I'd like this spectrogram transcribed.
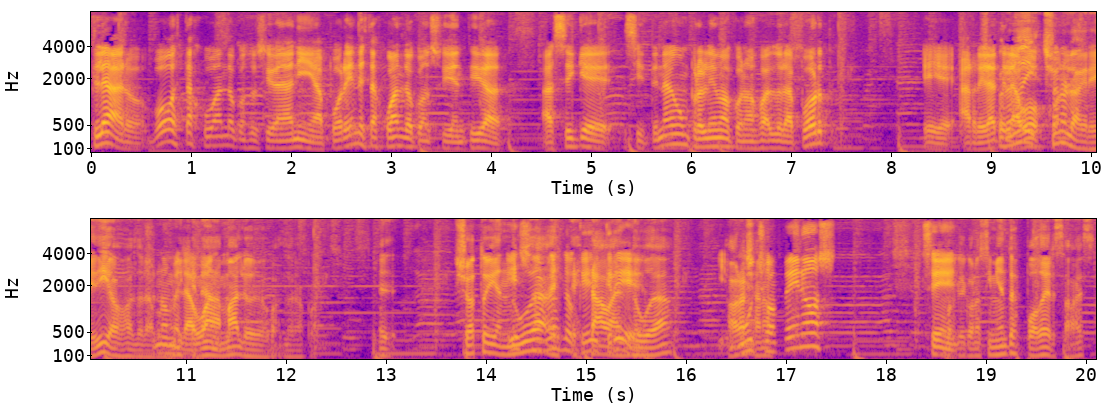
Claro, vos estás jugando con su ciudadanía, por ende estás jugando con su identidad. Así que si tenés algún problema con Osvaldo Laporte, eh, arreglate Pero la voz. yo no lo agredí a Osvaldo Laporte. no me la dije nada aguanto. malo de Osvaldo Laporte. Eh, yo estoy en Eso duda, es lo que él estaba cree. en duda, ya mucho no. menos. Sí. porque el conocimiento es poder, ¿sabes?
